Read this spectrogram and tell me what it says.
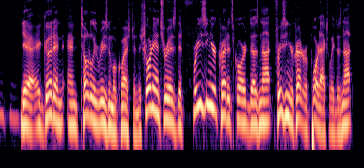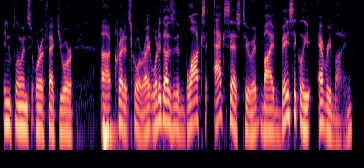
Mm-hmm. Yeah, a good and, and totally reasonable question. The short answer is that freezing your credit score does not, freezing your credit report actually does not influence or affect your uh, credit score, right? What it does is it blocks access to it by basically everybody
